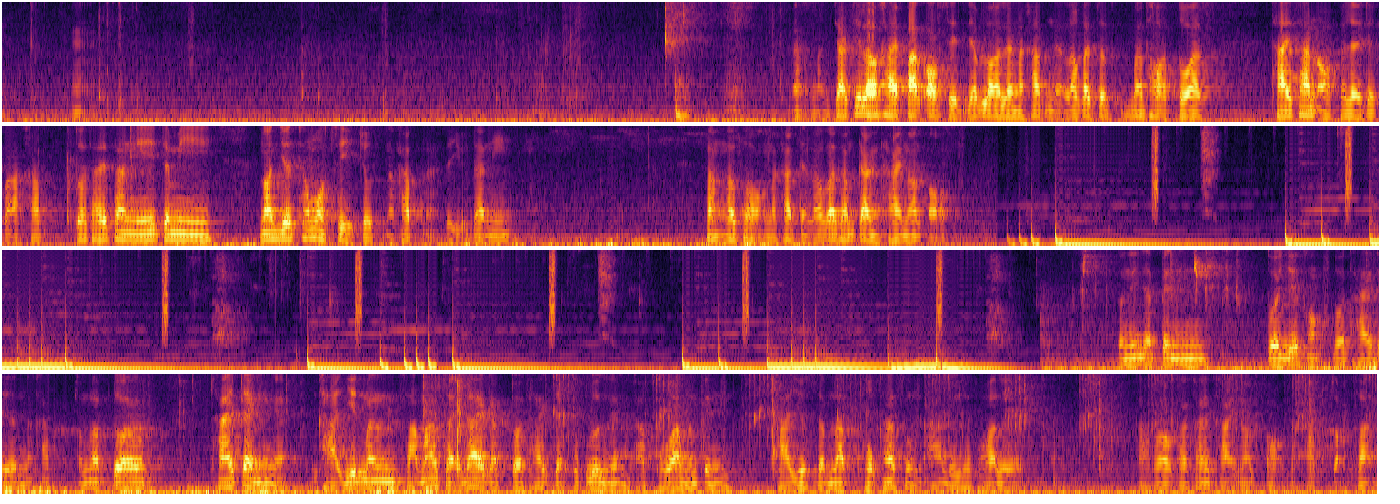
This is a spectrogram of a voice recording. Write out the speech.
หลังจากที่เราคลายปลั๊กออกเสร็จเรียบร้อยแล้วนะครับเนี่ยเราก็จะมาถอดตัวท้ายสั้นออกไปเลยดีกว่าครับ ตัวท้ายสั้นนี้จะมีน็อตยึดทั้งหมด 4 จุดนะครับนะจะอยู่ด้านนี้ ฝั่งละสองนะครับเดี๋ยวเราก็ทำการคลายน็อตออก ตัวนี้จะเป็นตัวยึดของตัวท้ายเดิมนะครับสำหรับตัวท้ายแต่งเนี่ยขายึดมันสามารถใส่ได้กับตัวท้ายเกือบทุกรุ่นเลยนะครับ เพราะว่ามันเป็นขายึดสำหรับ 650R โดยเฉพาะเลยอ่าก็ค่อยๆคลายน็อตออกนะครับสองฝั่ง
